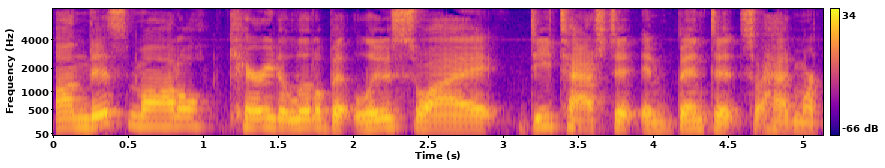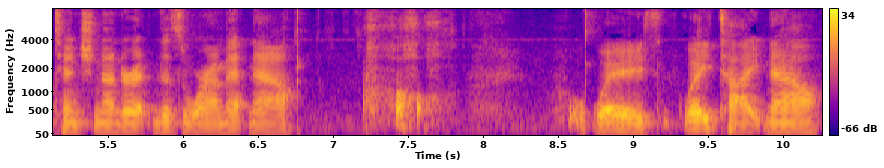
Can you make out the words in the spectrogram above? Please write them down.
on this model carried a little bit loose, so I detached it and bent it so it had more tension under it. This is where I'm at now. Oh, way, way tight now.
